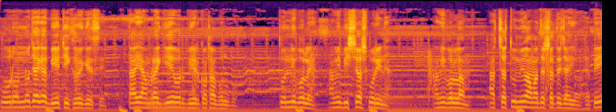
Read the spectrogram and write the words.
ওর অন্য জায়গায় বিয়ে ঠিক হয়ে গেছে। তাই আমরা গিয়ে ওর বিয়ের কথা বলব। তন্নি বলে, আমি বিশ্বাস করি না। আমি বললাম আচ্ছা তুমিও আমাদের সাথে যাইও, হ্যাপি?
